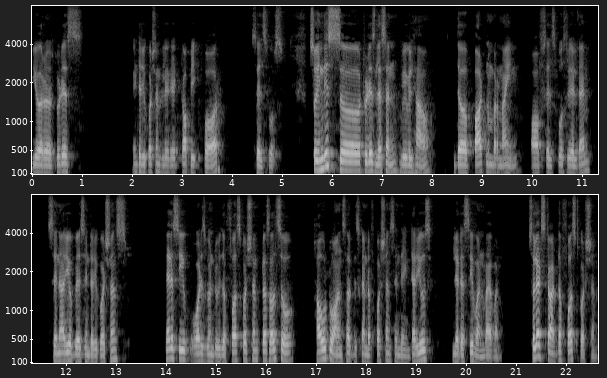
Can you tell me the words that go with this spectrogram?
your uh, today's interview question related topic for Salesforce. So in this uh, today's lesson, we will have the part number nine of Salesforce real-time scenario based interview questions. Let us see what is going to be the first question plus also how to answer this kind of questions in the interviews. Let us see one by one. So let's start the first question.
